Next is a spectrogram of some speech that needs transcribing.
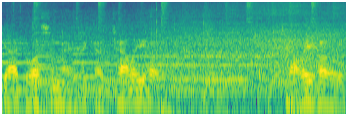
God bless America. Tally ho. Tally ho.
